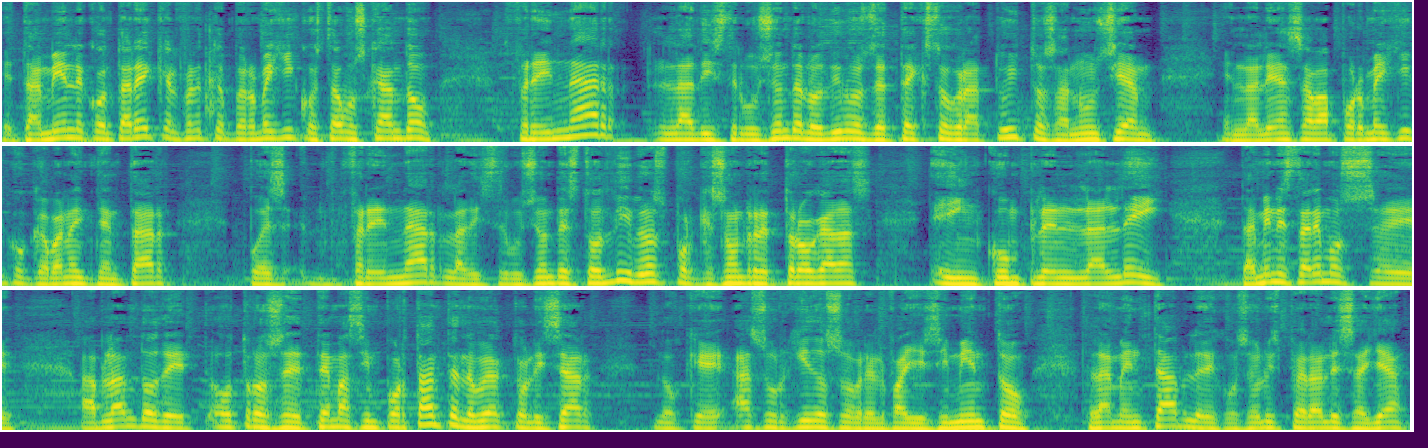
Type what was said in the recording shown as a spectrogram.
Eh, también le contaré que el Frente por México está buscando frenar la distribución de los libros de texto gratuitos. Anuncian en la Alianza Va por México que van a intentar pues frenar la distribución de estos libros porque son retrógadas e incumplen la ley. También estaremos eh, hablando de otros eh, temas importantes. Le voy a actualizar lo que ha surgido sobre el fallecimiento lamentable de José Luis Perales allá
